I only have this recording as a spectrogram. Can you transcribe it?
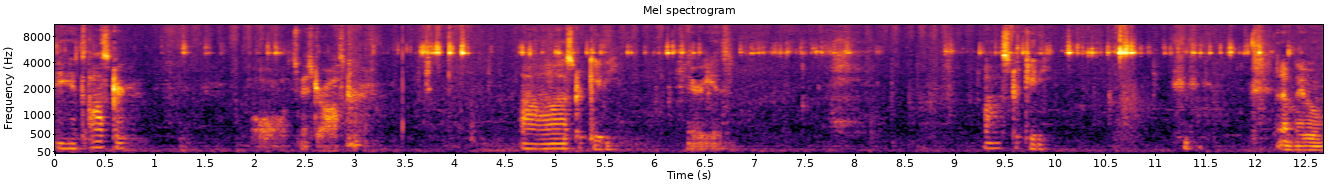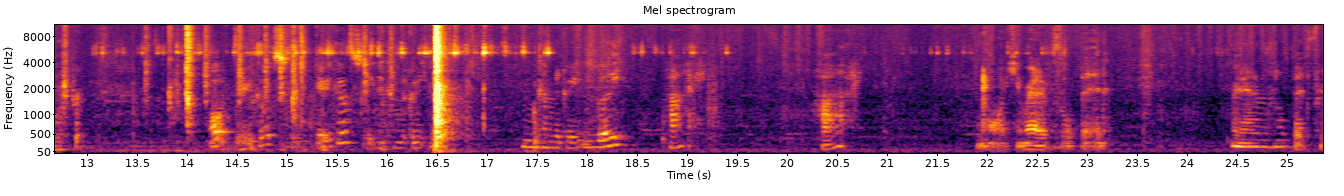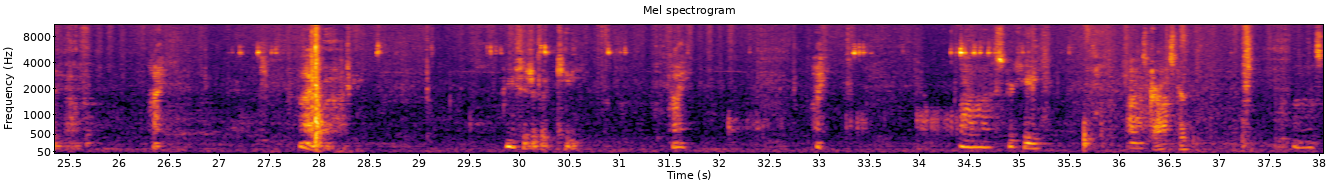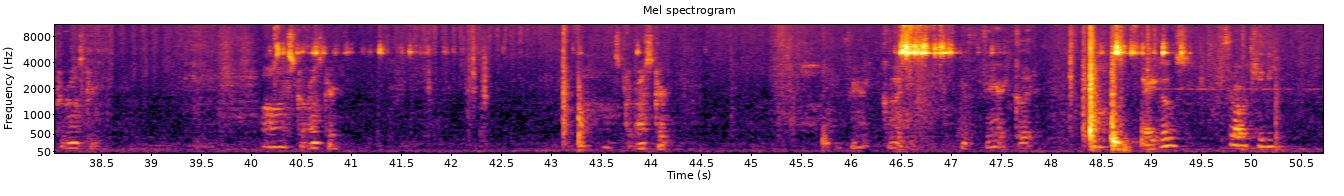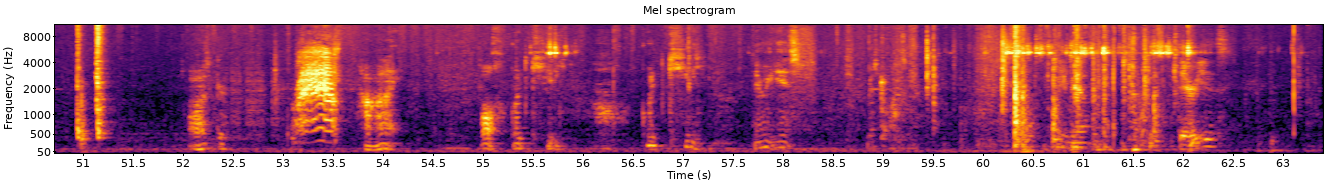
It's Oscar. Oh, it's Mr. Oscar. Oscar Kitty. There he is. Oscar Kitty. and I'm gonna go whisper. Oh, there he goes. There he goes. You gonna come to greet me? You gonna come to greet me, buddy? Hi. Hi. Oh, he came right out of his little bed. Right out of his little bed for love. Hi. Hi, buddy. You're such a good kitty. Hi. Hi. Uh, Oscar kitty. Oscar, Oscar. Oscar, Oscar. Oscar, Oscar. Oscar, Oscar. You're very good. You're very good. Oh, there he goes. Floor kitty. Oscar. Hi. Oh, good kitty. There he is.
